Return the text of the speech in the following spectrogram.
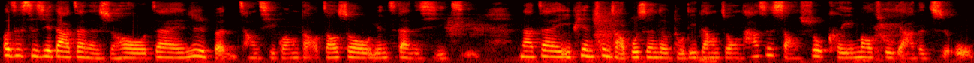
二次世界大战的时候，在日本长崎广岛遭受原子弹的袭击，那在一片寸草不生的土地当中，它是少数可以冒出芽的植物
